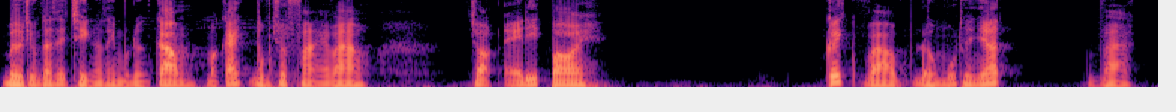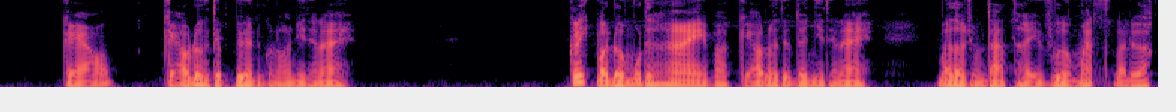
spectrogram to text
Bây giờ chúng ta sẽ chỉnh nó thành một đường cong bằng cách bấm chuột phải vào. Chọn edit point. Kích vào đầu mút thứ nhất và kéo kéo đường tiếp tuyến của nó như thế này. Kích vào đầu mút thứ hai và kéo đường tiếp tuyến như thế này. Bây giờ chúng ta thấy vừa mắt là được.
